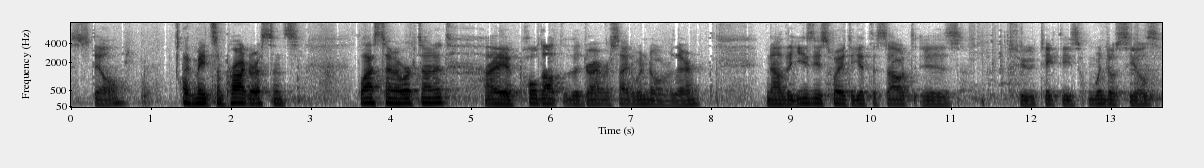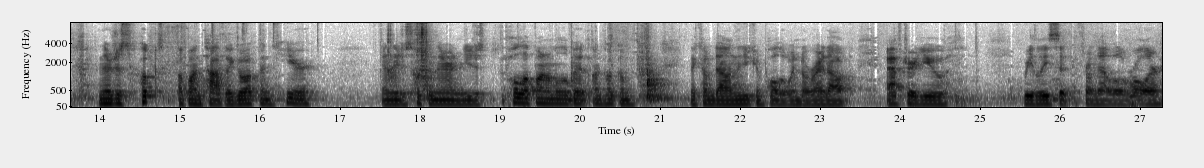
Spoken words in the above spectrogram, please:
still. I've made some progress since the last time I worked on it. I pulled out the driver's side window over there. Now the easiest way to get this out is to take these window seals and they're just hooked up on top. They go up in here and they just hook in there and you just pull up on them a little bit, unhook them, they come down, then you can pull the window right out after you release it from that little roller.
